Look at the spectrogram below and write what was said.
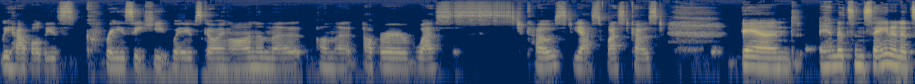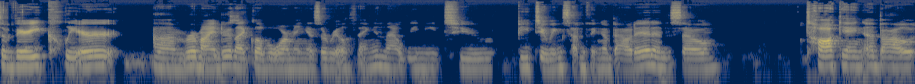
we have all these crazy heat waves going on on the on the upper west coast. Yes, west coast. And and it's insane and it's a very clear um, reminder that global warming is a real thing and that we need to be doing something about it. And so talking about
